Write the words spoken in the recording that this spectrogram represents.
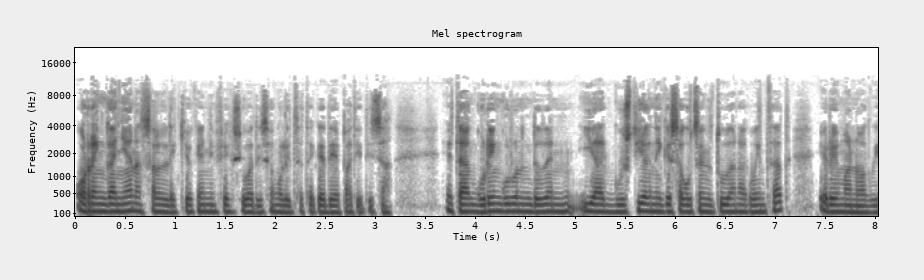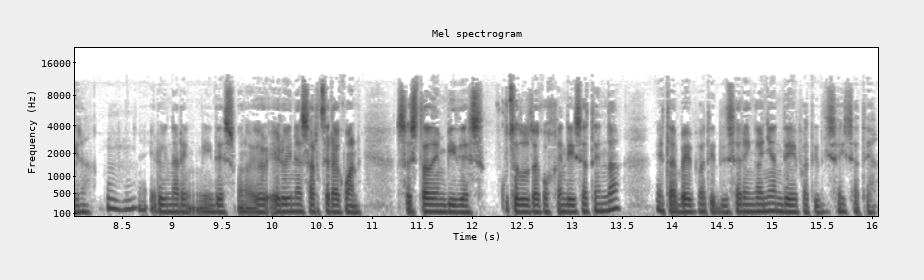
horren gainean azal lekioken infekzio bat izango litzateke D hepatitisa. Eta gure inguruen duden ia guztiak nik ezagutzen ditudanak behintzat, eroimanoak dira. Mhm. Eroinaren bidez, bueno, ero- eroina sartzerakoan zestaden bidez kutsatutako jende izaten da, eta B hepatitisaren gainean D hepatitisa izatea.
